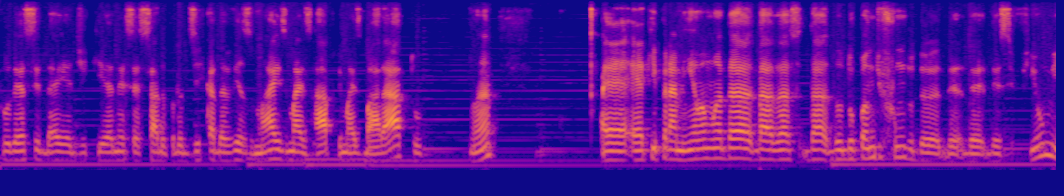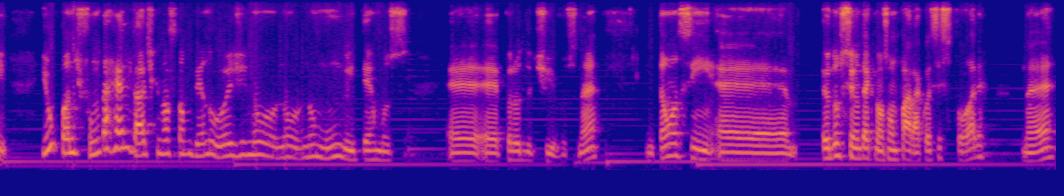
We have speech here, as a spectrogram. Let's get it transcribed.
por essa ideia de que é necessário produzir cada vez mais, mais rápido e mais barato, né? é, é que para mim é uma da, da, da, do, do, pano de fundo do, de, desse filme e um pano de fundo da realidade que nós estamos vendo hoje no, no, no mundo em termos é, é produtivos, né? Então, assim, é, eu não sei onde é que nós vamos parar com essa história, né?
